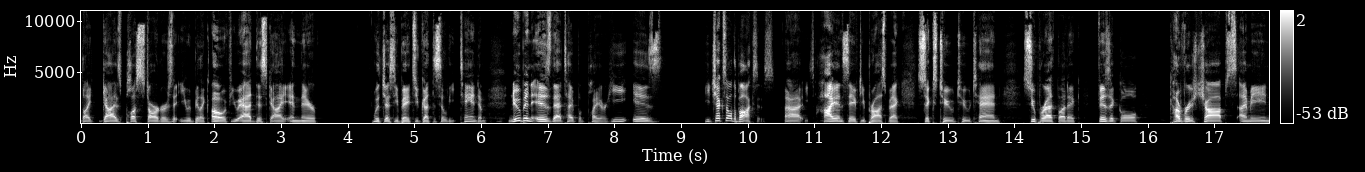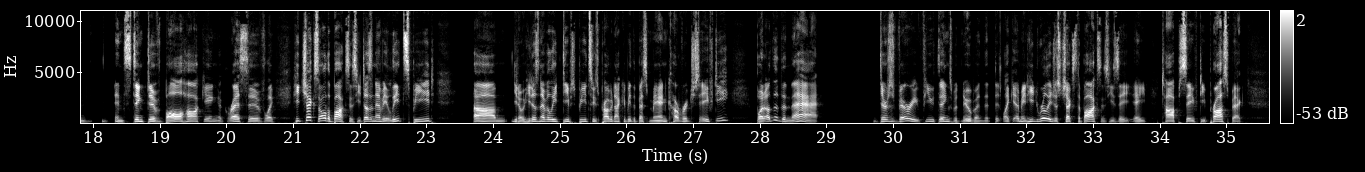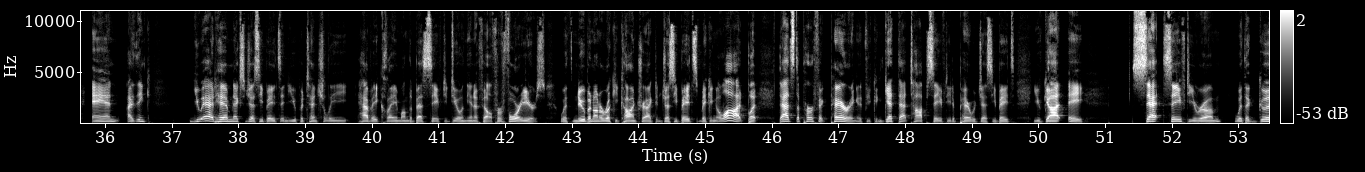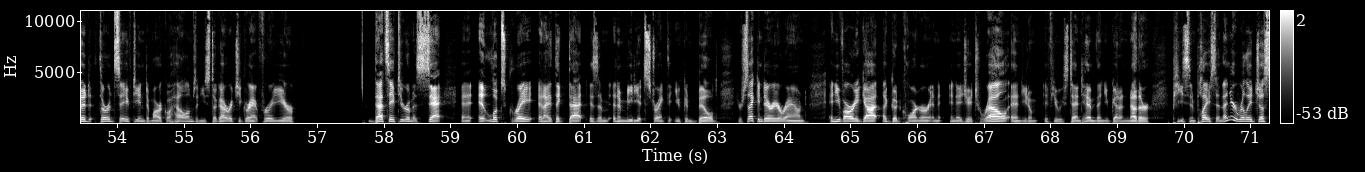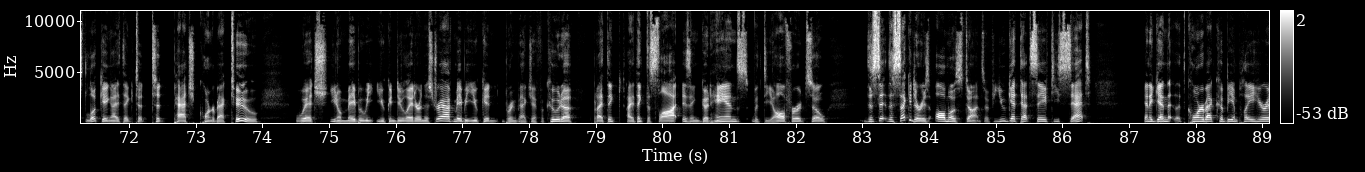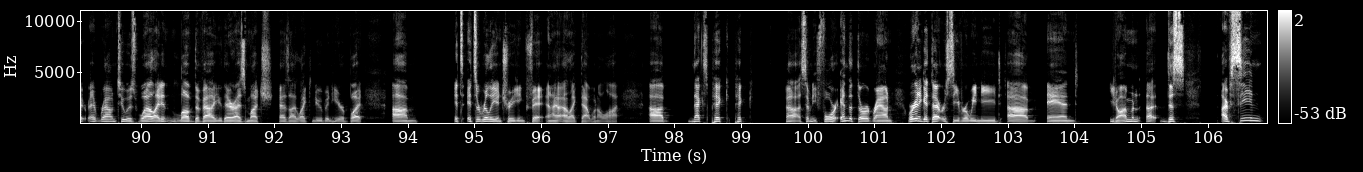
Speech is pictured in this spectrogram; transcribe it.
like guys plus starters that you would be like, oh, if you add this guy in there with Jessie Bates, you've got this elite tandem. Nubin is that type of player. He is he checks all the boxes. Uh, high end safety prospect, 6'2", 210, super athletic, physical, coverage chops. I mean, instinctive ball hawking, aggressive. Like he checks all the boxes. He doesn't have elite speed. Um, you know, he doesn't have elite deep speed, so he's probably not going to be the best man coverage safety. But other than that, there's very few things with Nubin that, that like I mean, he really just checks the boxes. He's a, a top safety prospect. And I think you add him next to Jessie Bates, and you potentially have a claim on the best safety deal in the NFL for four years with Nubin on a rookie contract and Jessie Bates making a lot. But that's the perfect pairing. If you can get that top safety to pair with Jessie Bates, you've got a set safety room with a good third safety in Demarcco Hellams, and you still got Richie Grant for a year. That safety room is set and it, it looks great. And I think that is a, an immediate strength that you can build your secondary around. And you've already got a good corner in, in AJ Terrell. And, you know, if you extend him, then you've got another piece in place. And then you're really just looking, I think, to, to patch cornerback two, which, you know, maybe we, you can do later in this draft. Maybe you could bring back Jeff Okudah. But I think I think the slot is in good hands with Dee Alford. So this the secondary is almost done. So if you get that safety set, and again, the cornerback could be in play here at, at, round two as well. I didn't love the value there as much as I liked Nubin here, but um, it's it's a really intriguing fit, and I, I like that one a lot. Uh, next pick, pick uh, 74 in the third round. We're going to get that receiver we need. Um, and, you know, I'm to, uh, this, I've seen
